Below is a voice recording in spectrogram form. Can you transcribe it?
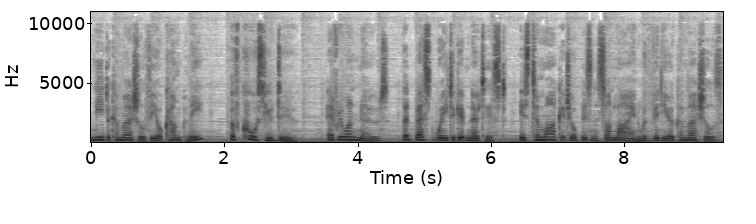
Need a commercial for your company? Of course you do. Everyone knows that best way to get noticed is to market your business online with video commercials.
